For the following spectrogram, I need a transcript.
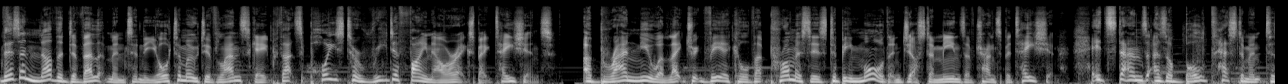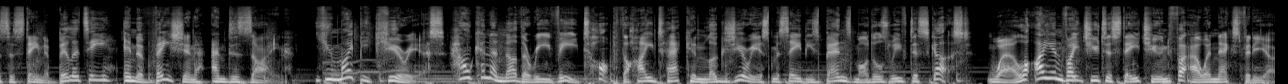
there's another development in the automotive landscape that's poised to redefine our expectations. A brand new electric vehicle that promises to be more than just a means of transportation. It stands as a bold testament to sustainability, innovation, and design. You might be curious, how can another EV top the high-tech and luxurious Mercedes-Benz models we've discussed? Well, I invite you to stay tuned for our next video.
